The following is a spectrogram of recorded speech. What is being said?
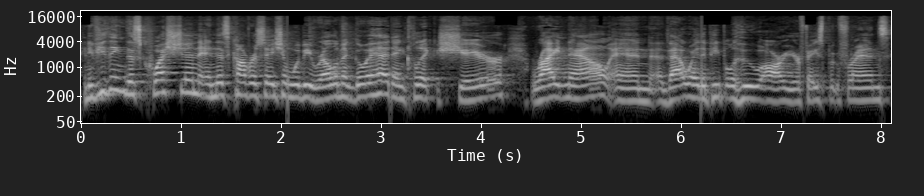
And if you think this question and this conversation would be relevant, go ahead and click share right now. And that way, the people who are your Facebook friends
